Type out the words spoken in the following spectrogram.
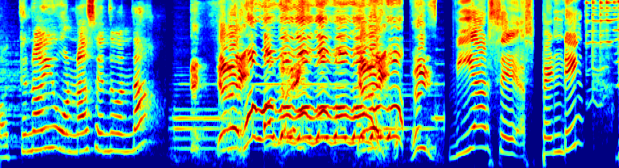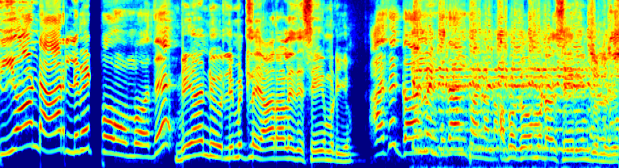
பத்து நாயும் ஒன்னா சேர்ந்து வந்தா? We are spending beyond our limit போகும்போது பியாண்ட் யுவர் லிமிட்ல யாரால இதை செய்ய முடியும்? அது கவர்மெண்ட் தான் பண்ணணும். அப்ப கவர்மெண்ட் அதை செய்யறேன்னு சொல்லுது.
